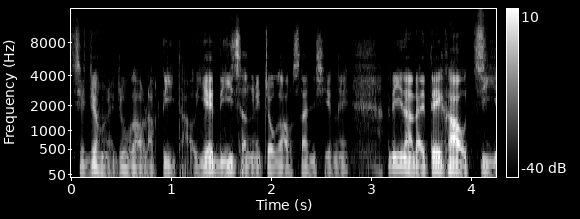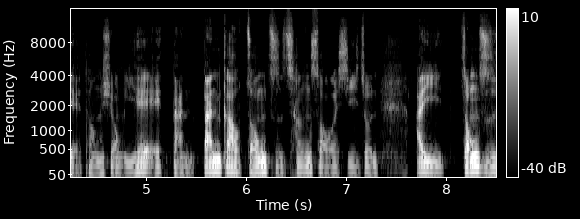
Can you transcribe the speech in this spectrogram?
即种诶如果落地头，伊诶里程会足够产生诶。你若内底较有籽诶，通常伊迄会等等到种子成熟诶时阵，啊伊种子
